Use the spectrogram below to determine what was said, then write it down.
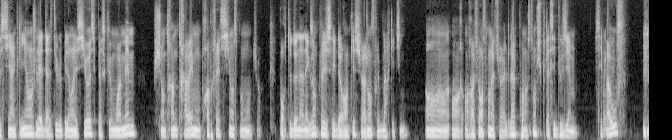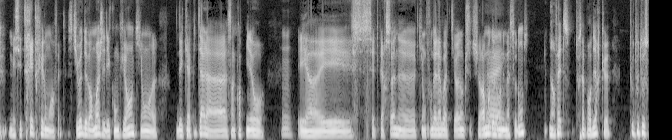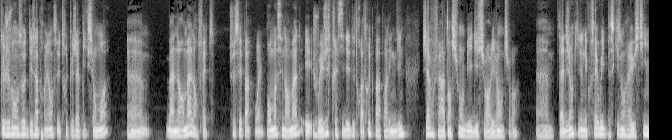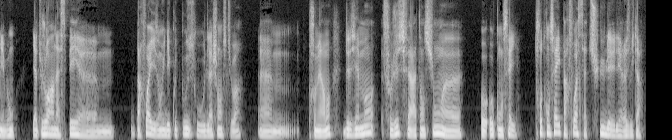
Si un client, je l'aide à se développer dans les SEO, c'est parce que moi-même, je suis en train de travailler mon propre SEO en ce moment. Tu vois. Pour te donner un exemple, là, j'essaye de ranker sur agence web marketing en, en, référencement naturel. Là, pour l'instant, je suis classé 12e. C'est pas ouf, mais c'est très très long en fait. Si tu veux, devant moi, j'ai des concurrents qui ont euh, des capitales à 50 000 euros. Hmm. Et, euh, et cette personne euh, qui ont fondé la boîte, tu vois. Donc je suis vraiment devant des mastodontes. Mais en fait, tout ça pour dire que tout, tout, tout ce que je vends aux autres, déjà, premièrement, c'est des trucs que j'applique sur moi. bah, normal en fait. Je sais pas, ouais. Pour moi, c'est normal. Et je voulais juste préciser deux, trois trucs par rapport à LinkedIn. Déjà, faut faire attention au biais du survivant, tu vois. Euh, T'as des gens qui donnent des conseils, oui, parce qu'ils ont réussi, mais bon, il y a toujours un aspect parfois ils ont eu des coups de pouce ou de la chance, tu vois. Euh, premièrement. Deuxièmement, faut juste faire attention euh, aux, conseils. Trop de conseils, parfois, ça tue les, résultats.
